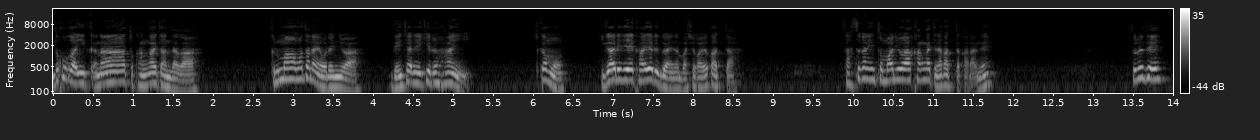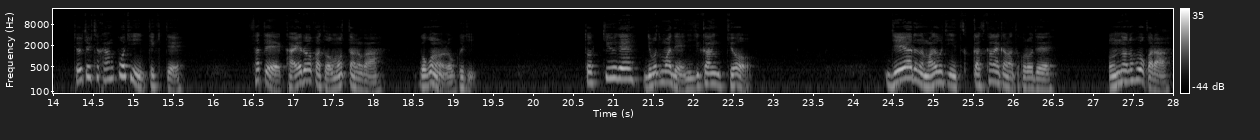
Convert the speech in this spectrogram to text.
どこがいいかなと考えたんだが、車を持たない俺には電車で行ける範囲。しかも、日帰りで帰れるぐらいの場所が良かった。さすがに泊まりは考えてなかったからね。それで、ちょいとした観光地に行ってきて、さて帰ろうかと思ったのが午後の6時。特急で地元まで2時間強。JR の窓口に着くか着かないかのところで、女の方から、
